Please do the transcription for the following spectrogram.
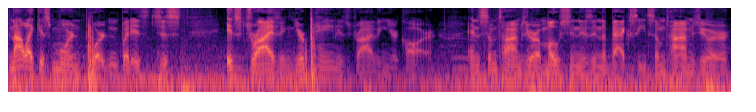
not like it's more important, but it's just it's driving. Your pain is driving your car. And sometimes your emotion is in the back seat. Sometimes your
